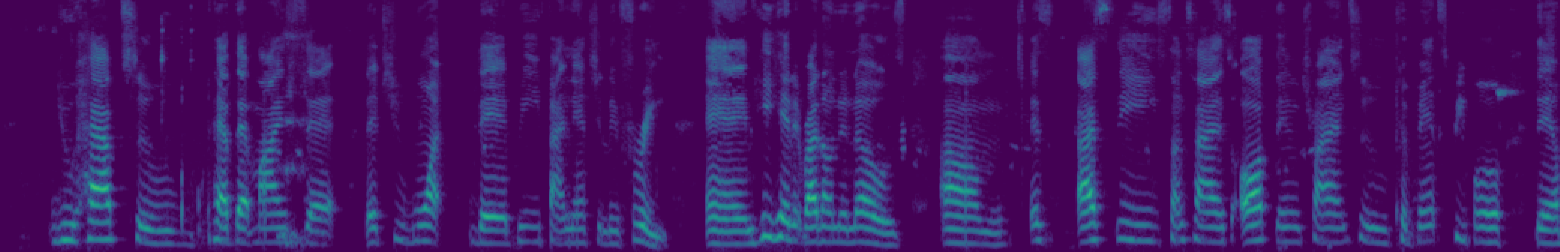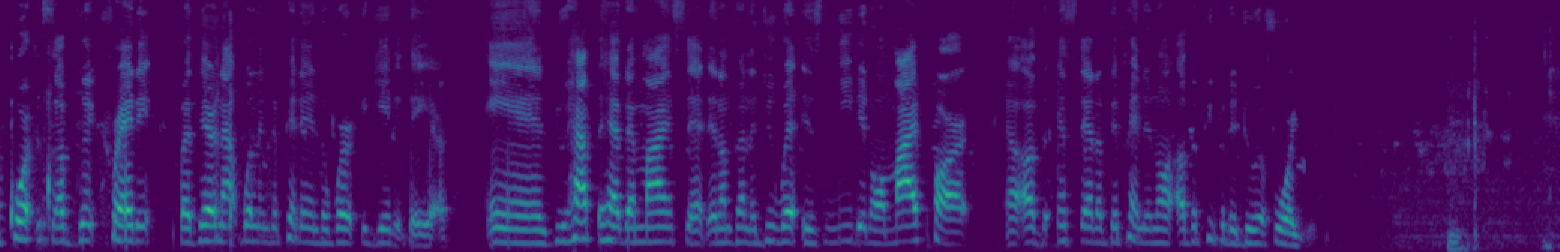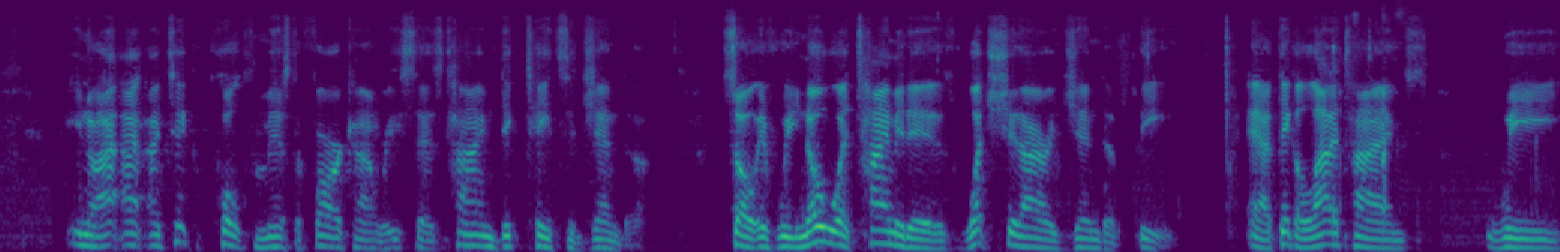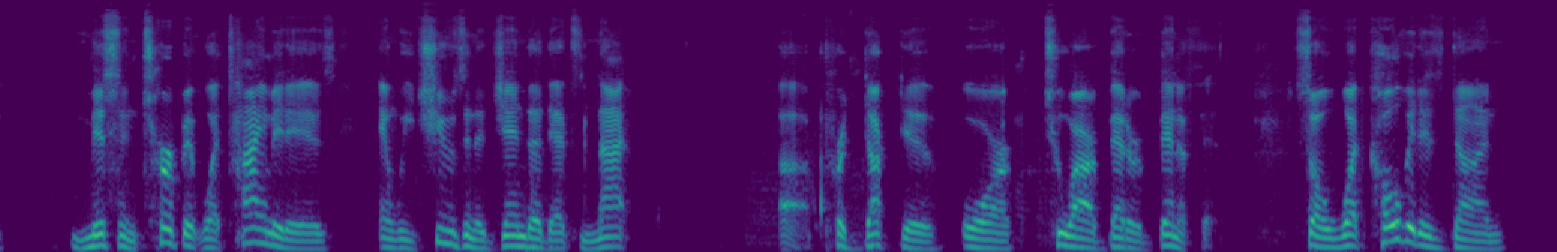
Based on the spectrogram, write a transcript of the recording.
You have to have that mindset that you want to be financially free and he hit it right on the nose. Um, it's I see sometimes often trying to convince people the importance of good credit, but they're not willing to put in the work to get it there. And you have to have that mindset that I'm going to do what is needed on my part uh, instead of depending on other people to do it for you. You know, I, I take a quote from Mr. Farrakhan where he says, "Time dictates agenda." So if we know what time it is, what should our agenda be? And I think a lot of times we misinterpret what time it is and we choose an agenda that's not uh, productive or to our better benefit. So, what COVID has done,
